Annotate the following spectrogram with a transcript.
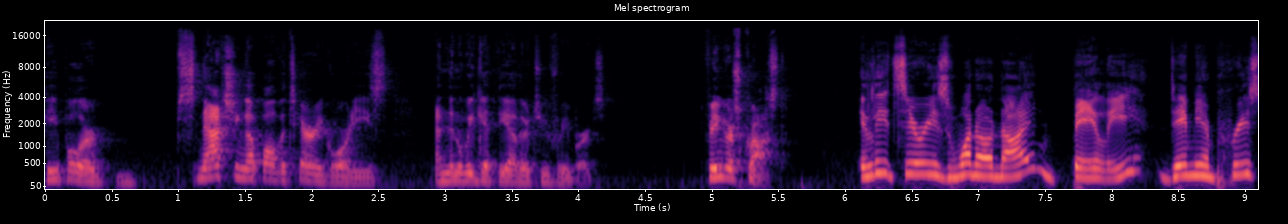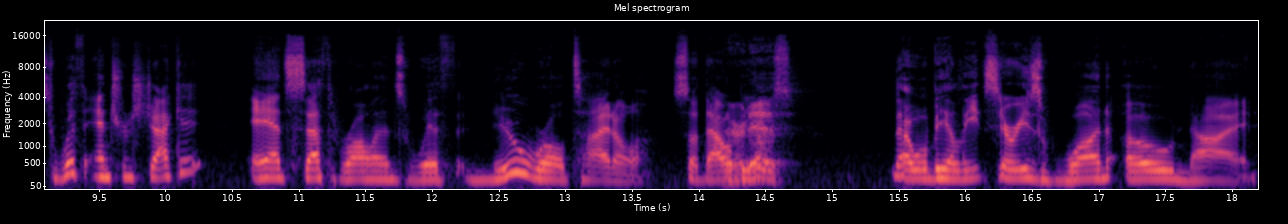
People are snatching up all the Terry Gordys, and then we get the other two Freebirds. Fingers crossed. Elite Series 109, Bayley, Damian Priest with entrance jacket, and Seth Rollins with new world title. So that will There it be is. that will be Elite Series 109.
